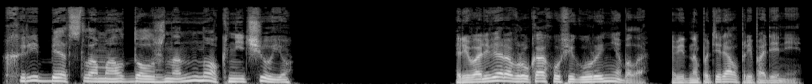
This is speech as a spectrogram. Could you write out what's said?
Хребет сломал должно, ног не чую. Револьвера в руках у фигуры не было, видно, потерял при падении.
